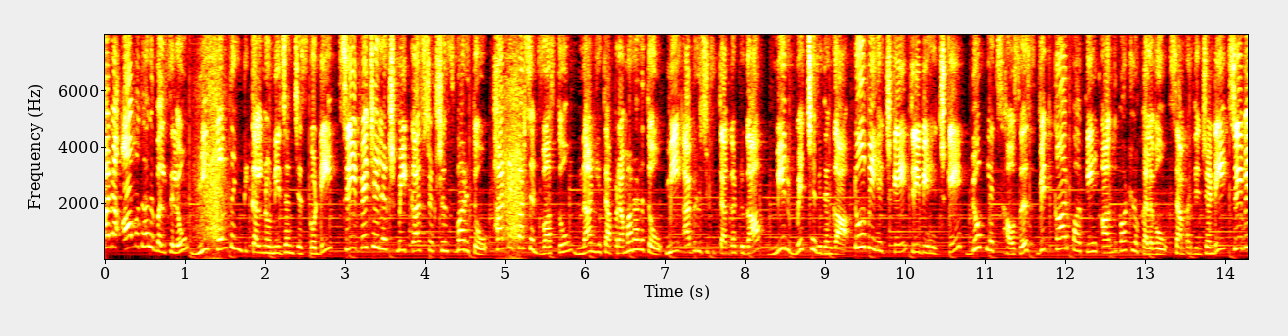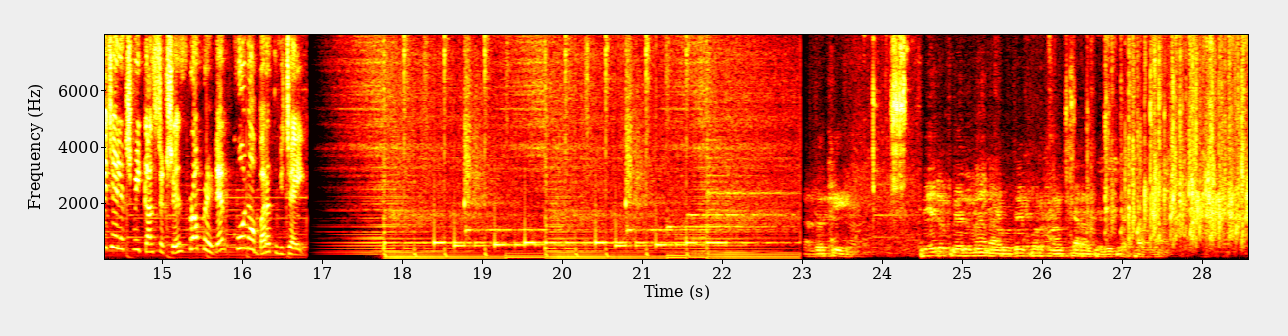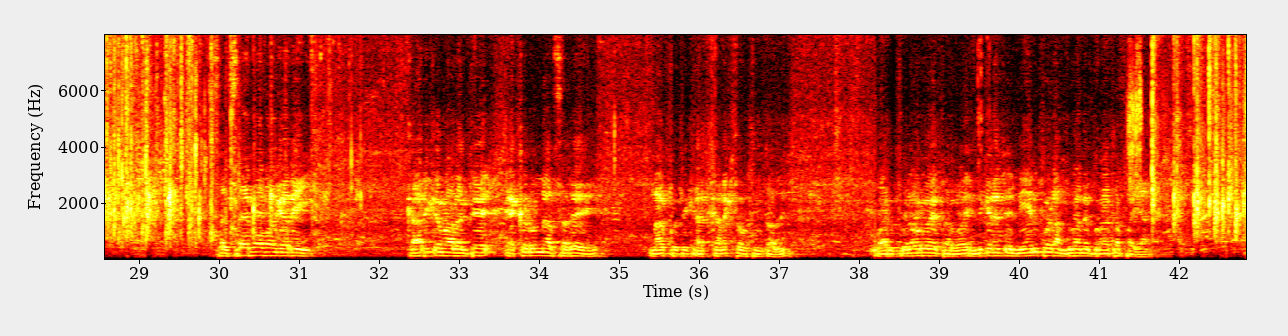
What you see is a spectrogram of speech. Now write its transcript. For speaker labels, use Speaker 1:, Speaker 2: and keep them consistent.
Speaker 1: మన ఆమదాల వలసలో మీ సొంత ఇంటి కలను నిజం చేసుకోండి. శ్రీ విజయలక్ష్మి కన్స్ట్రక్షన్స్ వారితో హండ్రెడ్ పర్సెంట్ వాస్తు నాణ్యత ప్రమాణాలతో మీ అభిరుచికి తగ్గట్టుగా మీరు మెచ్చే విధంగా two BHK three BHK duplex houses with car parking అందుబాటులో కలవు. సంప్రదించండి. Shri Vijayalakshmi constructions proprietor Koona Bharat Vijay.
Speaker 2: పేరు పేరున నా హృదయపూర్వక నమస్కారాలు తెలియజేస్తాను ఉన్నా సత్యసాయిబాబా గారి కార్యక్రమాలంటే ఎక్కడున్నా సరే నాకు కొద్దిగా కనెక్ట్ అవుతుంటుంది. వారు పిలవడమే తర్వాత ఎందుకంటే నేను కూడా అందులోనే బ్రాటప్ అయ్యాను.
